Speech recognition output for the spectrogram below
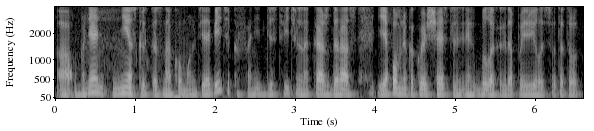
А, у меня несколько знакомых диабетиков, они действительно каждый раз, и я помню, какое счастье для них было, когда появилась вот эта вот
